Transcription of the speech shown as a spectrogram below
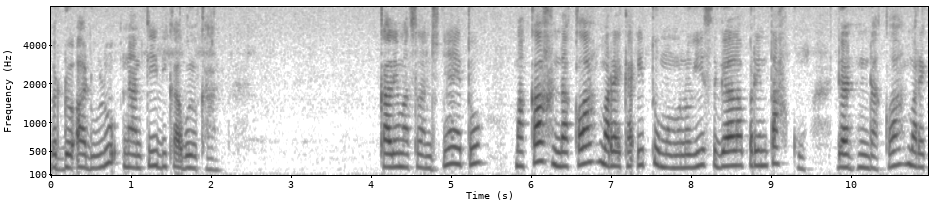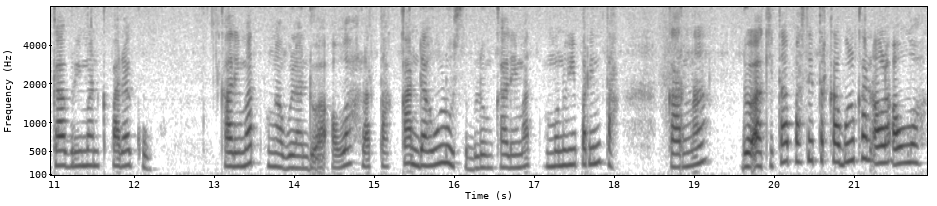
berdoa dulu nanti dikabulkan. Kalimat selanjutnya itu maka hendaklah mereka itu memenuhi segala perintahku dan hendaklah mereka beriman kepadaku. Kalimat pengabulan doa Allah letakkan dahulu sebelum kalimat memenuhi perintah karena doa kita pasti terkabulkan oleh Allah.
